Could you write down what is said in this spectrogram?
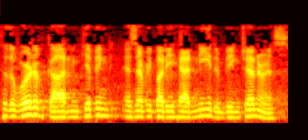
to the Word of God and giving as everybody had need and being generous.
